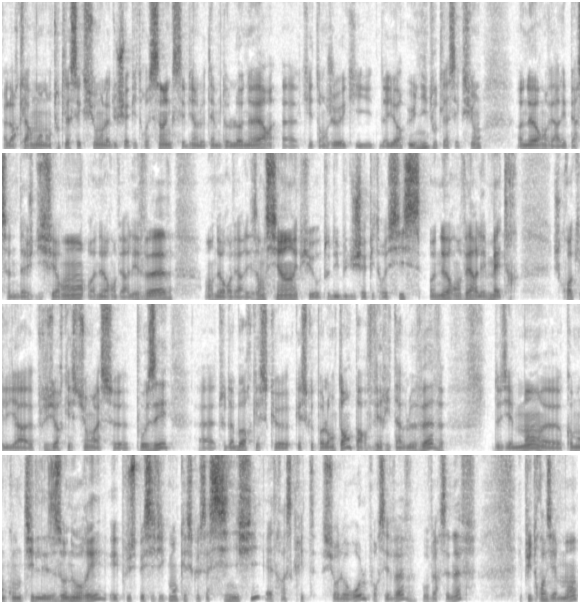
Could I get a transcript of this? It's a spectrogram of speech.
Alors clairement, dans toute la section là, du chapitre 5, c'est bien le thème de l'honneur euh, qui est en jeu et qui d'ailleurs unit toute la section. Honneur envers les personnes d'âge différents, honneur envers les veuves, honneur envers les anciens, et puis au tout début du chapitre 6, honneur envers les maîtres. Je crois qu'il y a plusieurs questions à se poser. Euh, tout d'abord, qu'est-ce que, qu'est-ce que Paul entend par véritable veuve? Deuxièmement, euh, comment compte-t-il les honorer Et plus spécifiquement, qu'est-ce que ça signifie être inscrite sur le rôle pour ces veuves, au verset 9 Et puis troisièmement,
